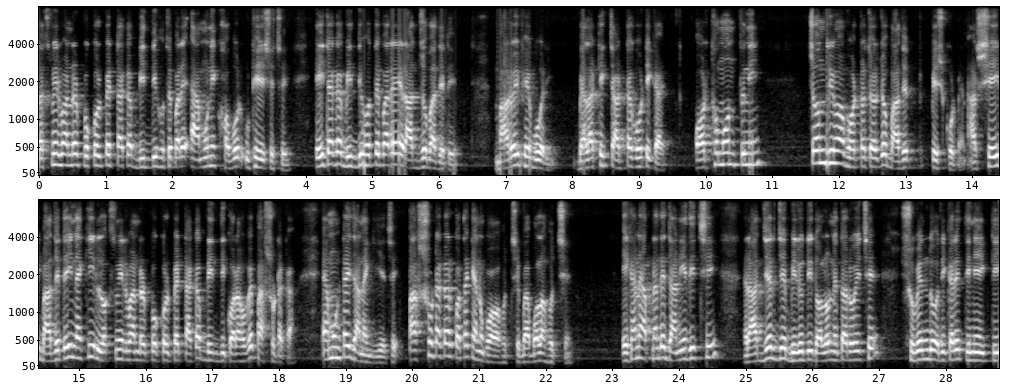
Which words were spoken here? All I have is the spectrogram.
লক্ষ্মীর ভান্ডার প্রকল্পের টাকা বৃদ্ধি হতে পারে এমনই খবর উঠে এসেছে। এই টাকা বৃদ্ধি হতে পারে রাজ্য বাজেটে। বারোই ফেব্রুয়ারি, বেলা ঠিক চারটা ঘটিকায়, অর্থমন্ত্রী চন্দ্রিমা ভট্টাচার্য বাজেট পেশ করবেন। আর সেই বাজেটেই নাকি লক্ষ্মীর ভান্ডার প্রকল্পের টাকা বৃদ্ধি করা হবে পাঁচশো টাকা। এমনটাই জানা গিয়েছে। পাঁচশো টাকার কথা কেন কওয়া হচ্ছে বা বলা হচ্ছে? এখানে আপনাদের জানিয়ে দিচ্ছি, রাজ্যের যে বিরোধী দলনেতা রয়েছে, শুভেন্দু অধিকারী, তিনি একটি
